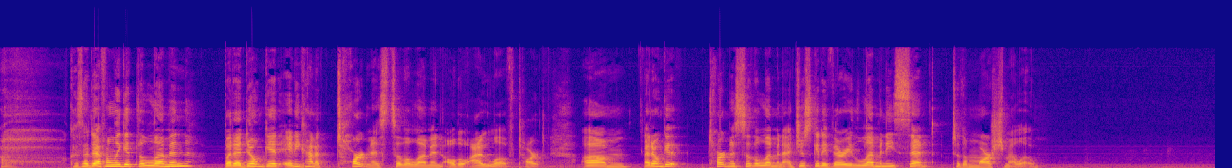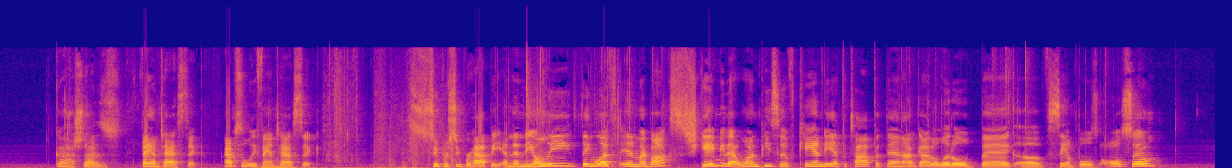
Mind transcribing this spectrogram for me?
Oh, cuz I definitely get the lemon, but I don't get any kind of tartness to the lemon, although I love tart. Um, I don't get tartness to the lemon. I just get a very lemony scent to the marshmallow. Gosh, that is fantastic. Absolutely fantastic. Super, super happy. And then the only thing left in my box, she gave me that one piece of candy at the top, but then I've got a little bag of samples also.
